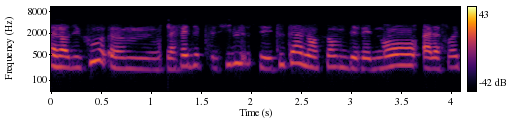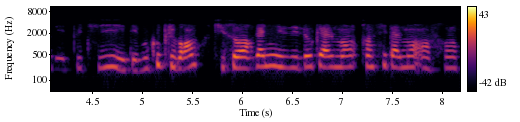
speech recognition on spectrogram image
Alors du coup, euh, la fête des possibles, c'est tout un ensemble d'événements, à la fois des petits et des beaucoup plus grands, qui sont organisés localement, principalement en France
